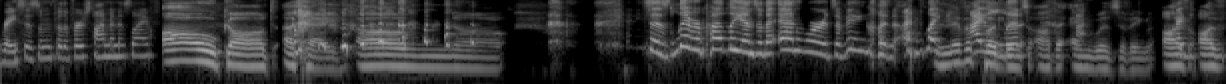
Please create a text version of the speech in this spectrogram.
racism for the first time in his life. Oh God, okay. oh no. And he says, Liverpudlians are the N words of England. I'm like, I Liverpudlians lit- are the N words of England. I've I've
